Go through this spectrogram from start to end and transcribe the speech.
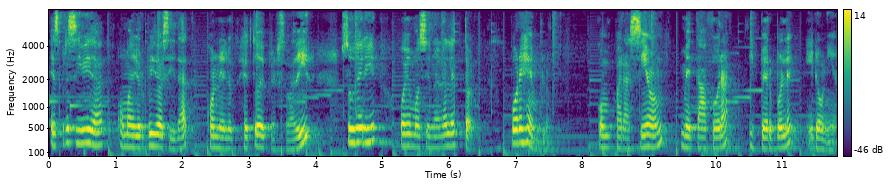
expresividad o mayor vivacidad con el objeto de persuadir, sugerir o emocionar al lector. Por ejemplo, comparación, metáfora, hipérbole, ironía.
